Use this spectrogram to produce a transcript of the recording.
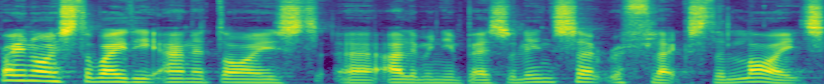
very nice the way the anodized uh, aluminium bezel insert reflects the light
